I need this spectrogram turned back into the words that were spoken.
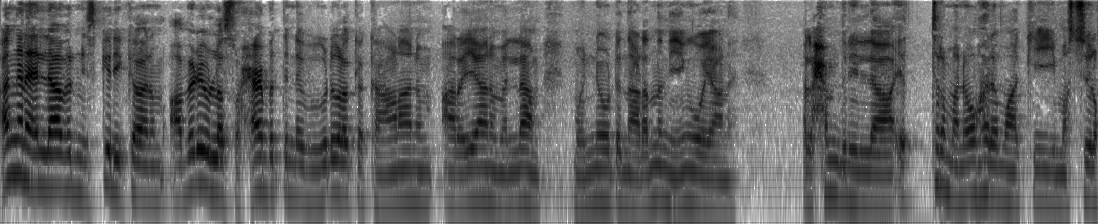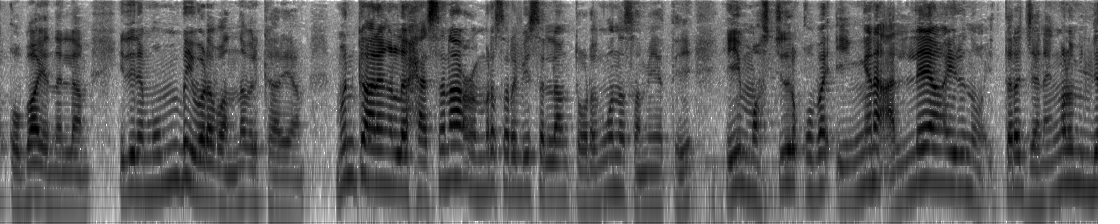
അങ്ങനെ എല്ലാവരും നിസ്കരിക്കാനും അവിടെയുള്ള സ്വഹാബത്തിന്റെ വീടുകളൊക്കെ കാണാനും അറിയാനുമെല്ലാം മുന്നോട്ട് നടന്നു നീങ്ങുകയാണ്. അലഹമില്ല എത്ര മനോഹരമാക്കി ഈ മസ്ജിദുൽ ഖുബ എന്നെല്ലാം ഇതിന് മുമ്പ് ഇവിടെ വന്നവർക്കറിയാം. മുൻകാലങ്ങളിൽ ഹസന ഉമ്ര സർവീസ് എല്ലാം തുടങ്ങുന്ന സമയത്ത് ഈ മസ്ജിദുൽ ഖുബ ഇങ്ങനെ അല്ലേ ആയിരുന്നു? ഇത്ര ജനങ്ങളുമില്ല.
